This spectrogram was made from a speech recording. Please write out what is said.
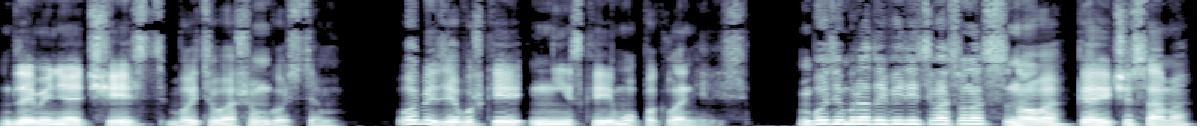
«Для меня честь быть вашим гостем». Обе девушки низко ему поклонились. «Будем рады видеть вас у нас снова, Каючи-сама».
